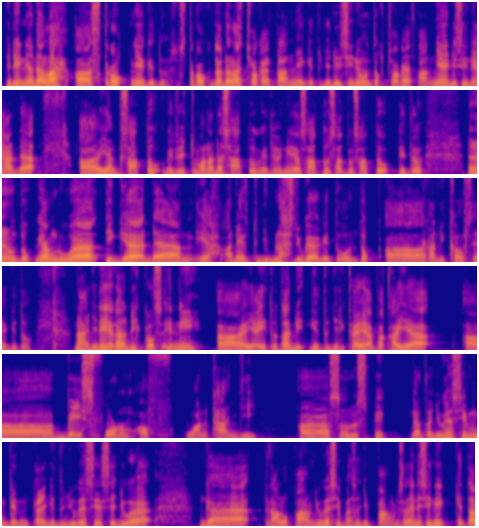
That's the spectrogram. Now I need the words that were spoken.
Jadi ini adalah uh, stroke-nya gitu. Stroke itu adalah coretannya gitu. Jadi di sini untuk coretannya di sini ada uh, yang satu gitu cuma ada satu gitu. Ini ya satu satu satu gitu. Dan untuk yang dua tiga dan ya ada yang 17 juga gitu untuk uh, radicalsnya gitu. Nah jadi radicals ini uh, ya itu tadi gitu. Jadi kayak apa? Kayak uh, base form of one kanji uh, so to speak. Nggak tahu juga sih mungkin kayak gitu juga sih. Saya juga nggak terlalu paham juga sih bahasa Jepang. Misalnya di sini kita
